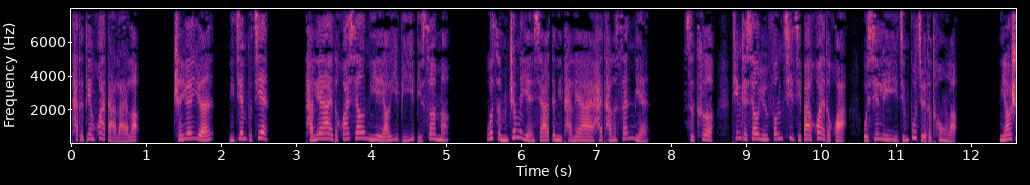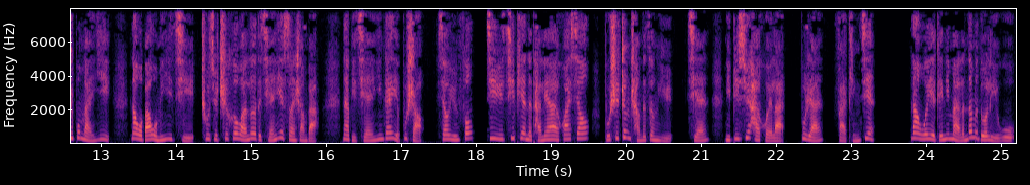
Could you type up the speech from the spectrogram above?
他的电话打来了。陈圆圆，你见不见？谈恋爱的花销你也要一笔一笔算吗？我怎么这么眼瞎，跟你谈恋爱还谈了三年？此刻听着肖云峰气急败坏的话，我心里已经不觉得痛了。你要是不满意，那我把我们一起出去吃喝玩乐的钱也算上吧，那笔钱应该也不少。肖云峰基于欺骗的谈恋爱花销，不是正常的赠与，钱你必须还回来，不然法庭见。那我也给你买了那么多礼物，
